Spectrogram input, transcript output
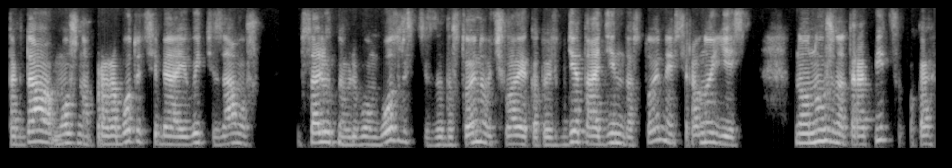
Тогда можно проработать себя и выйти замуж абсолютно в любом возрасте за достойного человека. То есть где-то один достойный все равно есть. Но нужно торопиться, пока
